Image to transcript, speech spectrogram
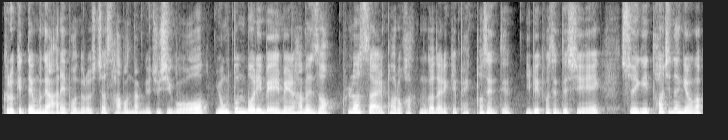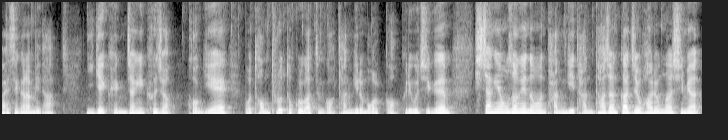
그렇기 때문에 아래 번호로 숫자 4번 남겨주시고 용돈벌이 매일매일 하면서 플러스 알파로 가끔가다 이렇게 100%, 200%씩 수익이 터지는 경우가 발생을 합니다. 이게 굉장히 크죠. 거기에 뭐 덤 프로토콜 같은 거, 단기로 먹을 거, 그리고 지금 시장에 형성해 놓은 단기 단타장까지 활용하시면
